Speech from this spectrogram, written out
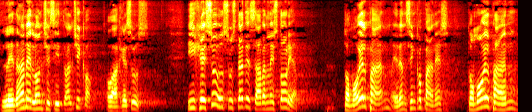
le dan el lonchecito al chico o a Jesús. Y Jesús, ustedes saben la historia, tomó el pan, eran cinco panes, tomó el pan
